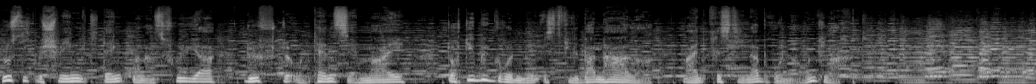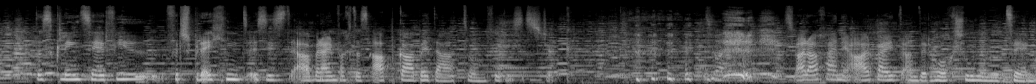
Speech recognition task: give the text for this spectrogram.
Lustig beschwingt denkt man ans Frühjahr, Düfte und Tänze im Mai. Doch die Begründung ist viel banaler, meint Christina Brunner und lacht. Das klingt sehr vielversprechend. Es ist aber einfach das Abgabedatum für dieses Stück. es war auch eine Arbeit an der Hochschule Luzern.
